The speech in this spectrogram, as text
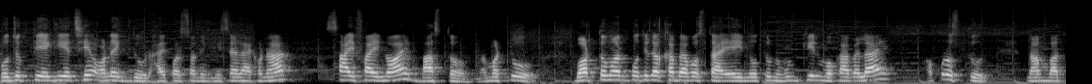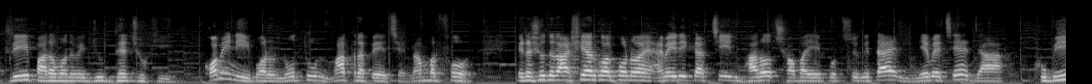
প্রযুক্তি এগিয়েছে অনেক দূর। হাইপারসনিক মিসাইল এখন আর সাইফাই নয়, বাস্তব। নাম্বার টু বর্তমান প্রতিরক্ষা ব্যবস্থা এই নতুন হুমকির মোকাবেলায় অপ্রস্তুত। নাম্বার থ্রি, পারমাণবিক যুদ্ধের ঝুঁকি। কমেনি বড় নতুন মাত্রা পেয়েছে। নাম্বার ফোর, এটা শুধু রাশিয়ার গল্প নয়, আমেরিকা, চীন, ভারত সবাই এই প্রতিযোগিতায় নেমেছে, যা খুবই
